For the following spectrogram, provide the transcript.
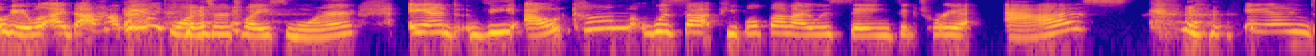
Okay, well, I, that happened like once or twice more. And the outcome was that people thought I was saying Victoria ass. and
